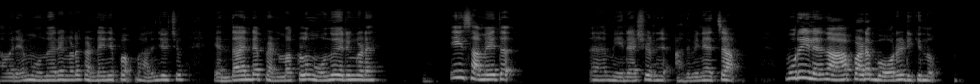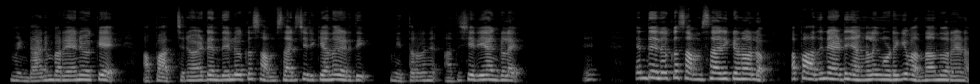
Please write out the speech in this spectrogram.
അവരെ മൂന്നുപേരും കൂടെ കണ്ടു കഴിഞ്ഞപ്പോൾ ബാലൻ ചോദിച്ചു എന്താ എന്റെ പെൺമക്കൾ മൂന്നുപേരും കൂടെ? ഈ സമയത്ത് മീനാക്ഷി പറഞ്ഞു അത് പിന്നെ അച്ഛാ മുറിയിലിരുന്ന് ആ പടം ബോറടിക്കുന്നു. മിണ്ടാനും പറയാനും ഒക്കെ. അപ്പൊ അച്ഛനുമായിട്ട് എന്തെങ്കിലുമൊക്കെ സംസാരിച്ചിരിക്കാന്ന് കരുതി. മിത്ര പറഞ്ഞു അത് ശരിയാ അങ്കിളെ. എന്തെങ്കിലുമൊക്കെ സംസാരിക്കണമല്ലോ. അപ്പൊ അതിനായിട്ട് ഞങ്ങൾ ഇങ്ങോട്ടേക്ക് വന്നാന്ന് പറയണ.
